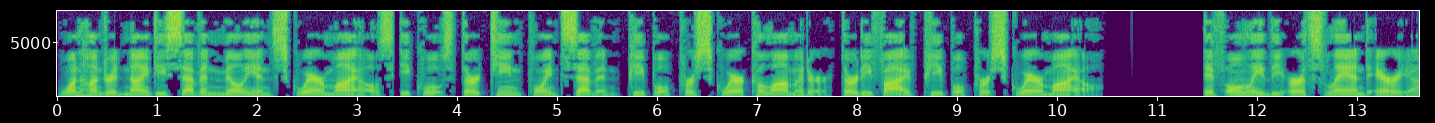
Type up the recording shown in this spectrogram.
197 million square miles equals 13.7 people per square kilometer, 35 people per square mile. If only the Earth's land area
